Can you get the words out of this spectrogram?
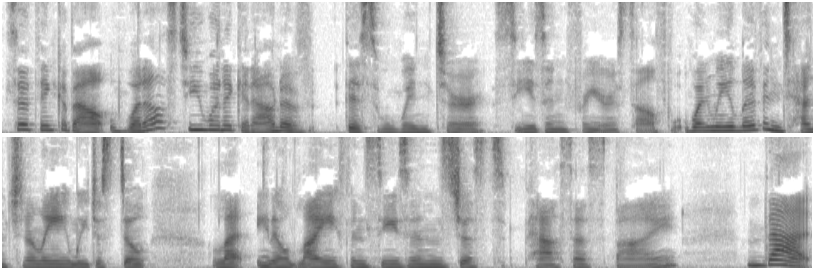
So, think about what else do you want to get out of this winter season for yourself. When we live intentionally, we just don't let, you know, life and seasons just pass us by. That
